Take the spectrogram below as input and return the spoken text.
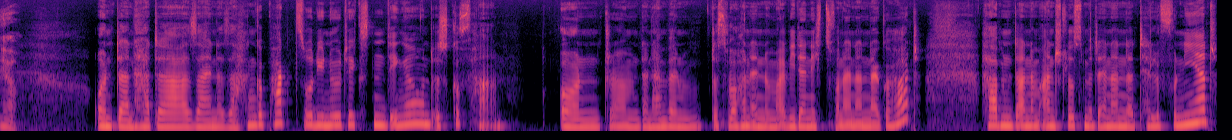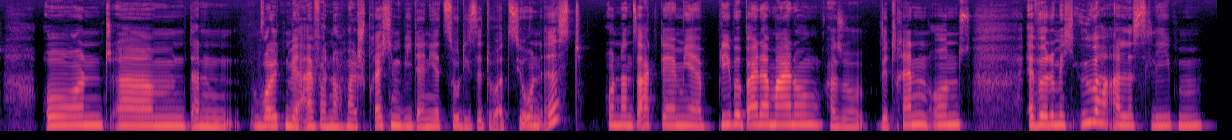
Ja. Und dann hat er seine Sachen gepackt, so die nötigsten Dinge und ist gefahren. Und ähm, dann haben wir das Wochenende mal wieder nichts voneinander gehört, haben dann im Anschluss miteinander telefoniert und ähm, dann wollten wir einfach nochmal sprechen, wie denn jetzt so die Situation ist. Und dann sagte er mir, er bliebe bei der Meinung, also wir trennen uns. Er würde mich über alles lieben,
